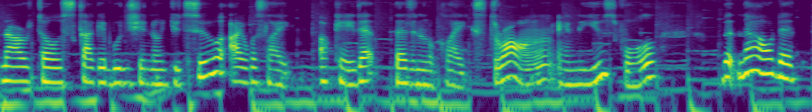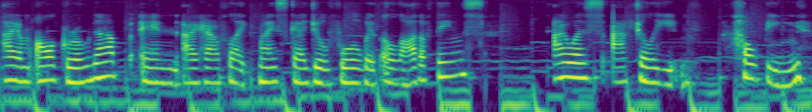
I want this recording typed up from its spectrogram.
Naruto's Kagebunshin no Jutsu, I was like, okay, that doesn't look like strong and useful. But now that I am all grown up and I have like my schedule full with a lot of things, I was actually hoping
